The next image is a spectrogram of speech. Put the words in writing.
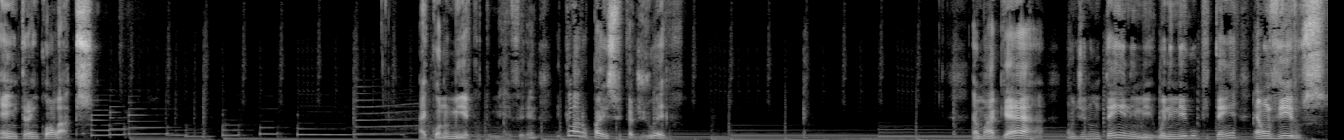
entra em colapso. A economia que eu estou me referindo, e claro, o país fica de joelhos. É uma guerra onde não tem inimigo. O inimigo que tem é um vírus.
